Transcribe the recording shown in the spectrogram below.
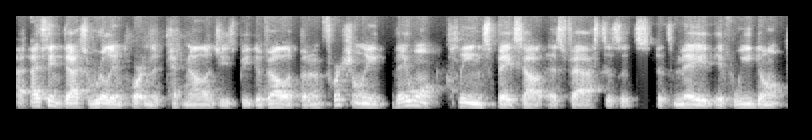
I think that's really important that technologies be developed, but unfortunately, they won't clean space out as fast as it's it's made if we don't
